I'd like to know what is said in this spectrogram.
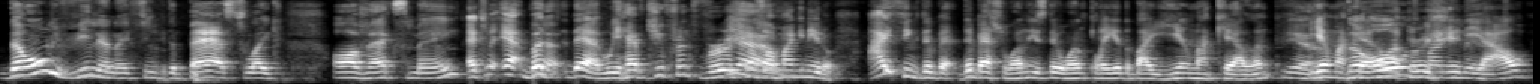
the only villain I think the best like of X Men. X- yeah, but yeah. we have different versions Yeah. of Magneto. I think the be- the best one is the one played by Ian McKellen. Yeah, Ian McKellen é um ator Magneto. genial,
